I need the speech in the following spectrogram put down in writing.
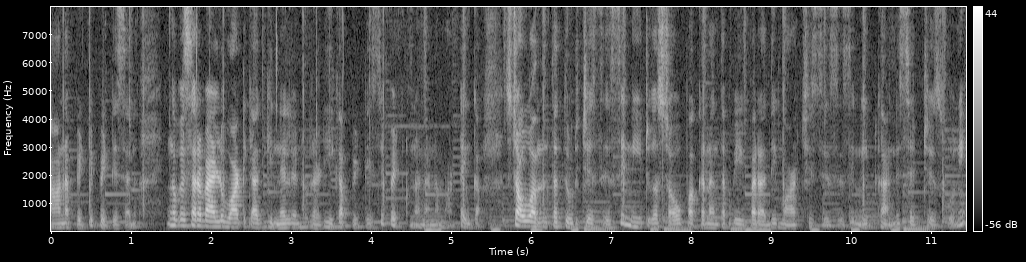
నానబెట్టి పెట్టేశాను. ఇంకా పెసరబాళ్ళు వాటికి ఆ గిన్నెలను రెడీగా పెట్టేసి పెట్టుకున్నాను అన్నమాట ఇంకా స్టవ్ అంతా తుడిచేసేసి నీట్గా స్టవ్ పక్కన అంతా పేపర్ అది మార్చేసేసేసి నీట్గా అన్ని సెట్ చేసుకొని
